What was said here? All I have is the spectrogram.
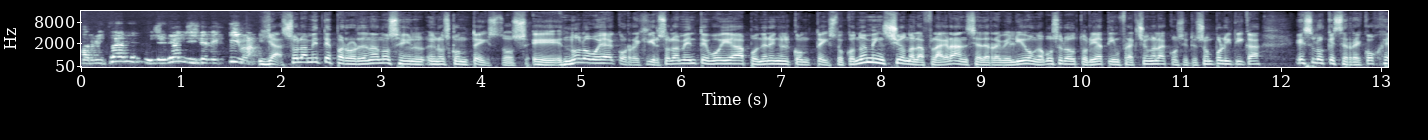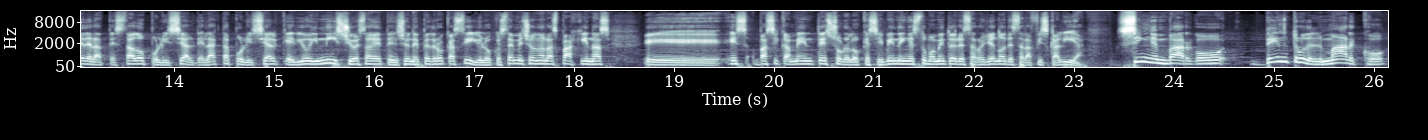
arbitraria, ilegal y delictiva. Ya, solamente para ordenarnos en, los contextos. Eh, no lo voy a corregir, solamente voy a poner en el contexto. Cuando menciono la flagrancia de rebelión, abuso de la autoridad e infracción a la Constitución política, es lo que se recoge del atestado policial, del acta policial que dio inicio a esta detención de Pedro Castillo. Lo que usted menciona en las páginas eh, es básicamente sobre lo que se viene en este momento desarrollando desde la Fiscalía. Sin embargo, dentro del marco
